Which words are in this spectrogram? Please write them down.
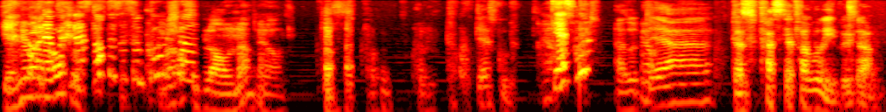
Ja, hier Aber war der der auch ist doch, das ist so ein auch komischer. so blau, ne? Ja. Das, der ist gut. Der ist gut? Also der, das ist fast der Favorit, würde ich sagen.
